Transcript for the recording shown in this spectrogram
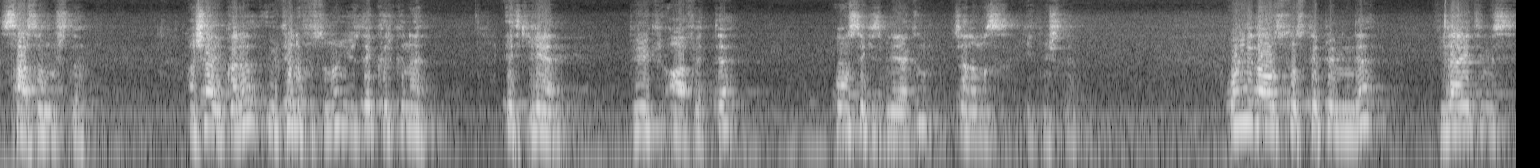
sarsılmıştı. Aşağı yukarı ülke nüfusunun yüzde 40'ını etkileyen büyük afette 18 bine yakın canımız gitmişti. 17 Ağustos depreminde vilayetimiz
